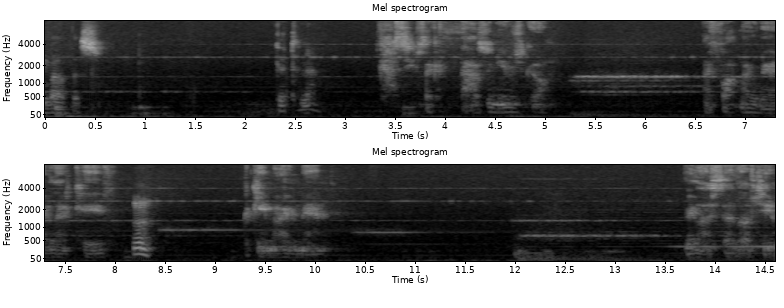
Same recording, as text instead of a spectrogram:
about this. Good to know. God, seems like a thousand years ago. I fought my way out of that cave. Hmm. Became Iron Man. Realized I loved you.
